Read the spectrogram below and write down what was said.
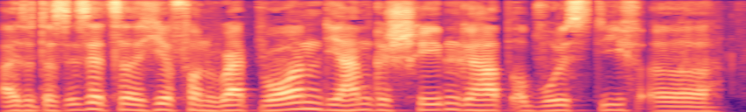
Also das ist jetzt äh, hier von Rap One, die haben geschrieben gehabt, obwohl Steve, äh,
